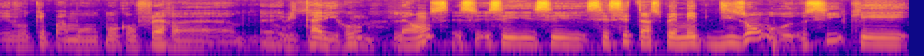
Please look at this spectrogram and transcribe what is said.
évoqué par mon, mon confrère euh, Vitaliho, Léonce. C'est cet mais disons aussi qu'il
